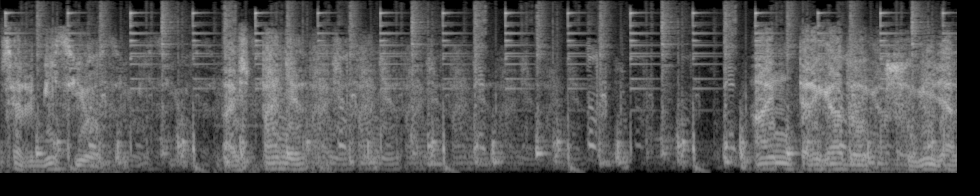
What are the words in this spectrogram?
servicio a España, ha entregado su vida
